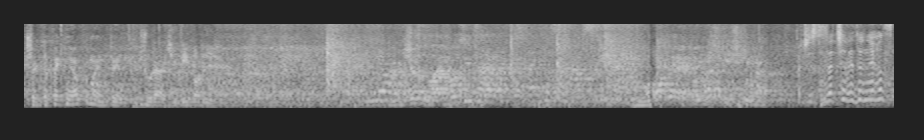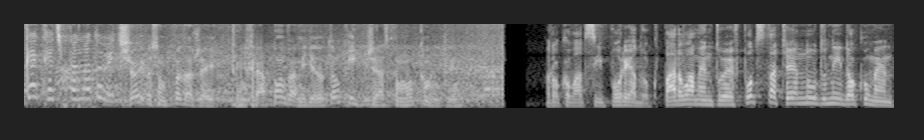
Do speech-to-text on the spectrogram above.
Však to pekne okomentujem, ty čuráči. Výborne. Čo, zlakol si sa? Modré, pomaštičky ma. Prečo ste začali do neho skákať, pán Matovič? Čo, iba som povedal, že aj ten chrápom vám ide do telky, že aspoň okomentujem. Rokovací poriadok parlamentu je v podstate nudný dokument,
